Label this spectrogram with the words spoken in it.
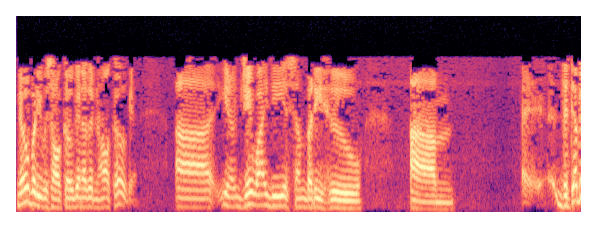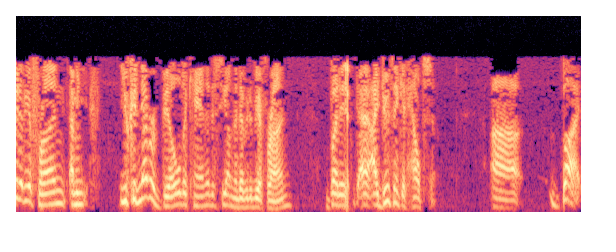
nobody was Hulk Hogan other than Hulk Hogan. Uh, you know, JYD is somebody who, um, the WWF run. I mean, you could never build a candidacy on the WWF run, but it, I, I do think it helps him. Uh, but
